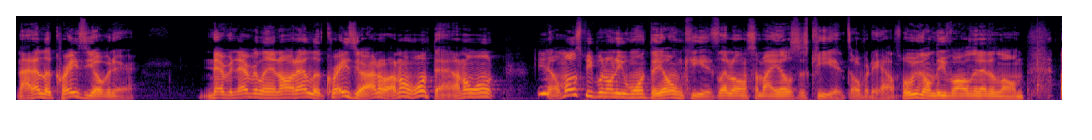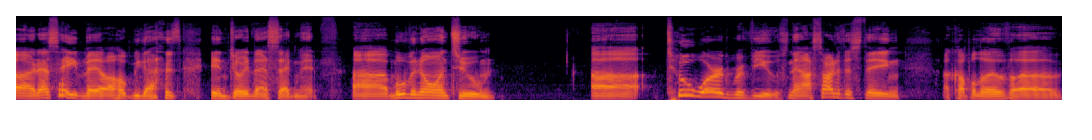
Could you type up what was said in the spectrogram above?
"Nah, that look crazy over there." Never Neverland, all that look crazy. I don't, I don't want that. I don't want you know, most people don't even want their own kids, let alone somebody else's kids over their house. But we're gonna leave all of that alone. Uh, that's hate mail. I hope you guys enjoyed that segment. Uh, moving on to uh, two word reviews. Now, I started this thing a couple of uh,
